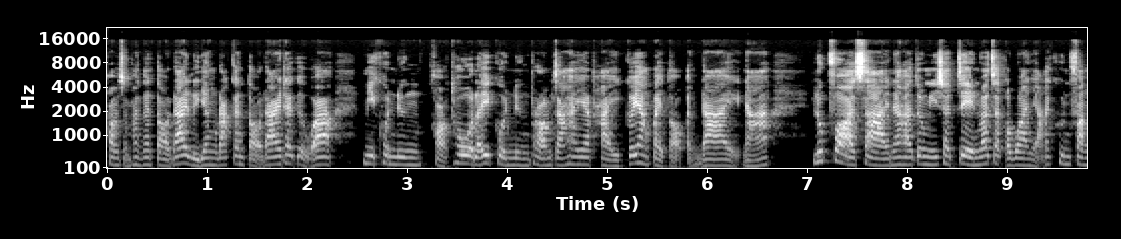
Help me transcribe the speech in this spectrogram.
ความสัมพันธ์กันต่อได้ หรือยังรักกันต่อได้ ถ้าเกิดว่ามีคนหนึงขอโทษแล้วอีกคนหนึงพร้อมจะให้อภัยก็ยังไปต่อกันได้นะ look for a sign นะคะ ตรงนี้ชัดเจนว่าจักรวาลอยากให้คุณฟัง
